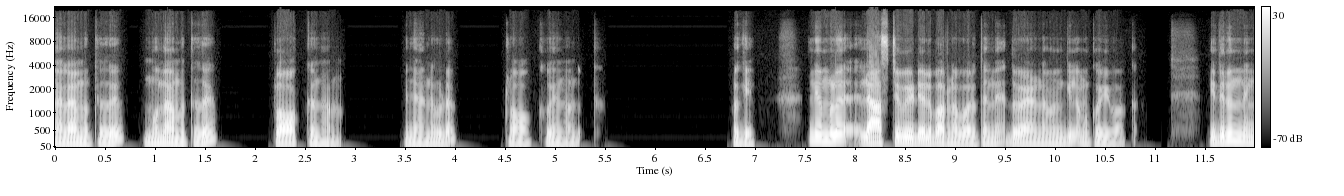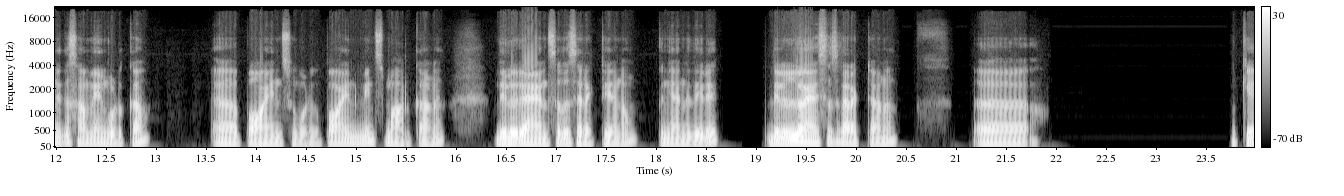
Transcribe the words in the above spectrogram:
നാലാമത്തത് മൂന്നാമത്തത് ക്ലോക്ക് എന്നാണ്. ഞാനിവിടെ ക്ലോക്ക് എന്നാണ് ഓക്കെ. ഇനി നമ്മൾ ലാസ്റ്റ് വീഡിയോയിൽ പറഞ്ഞ പോലെ തന്നെ ഇത് വേണമെങ്കിൽ നമുക്ക് ഒഴിവാക്കാം. ഇതിനും നിങ്ങൾക്ക് സമയം കൊടുക്കാം. പോയിന്റ്സും കൊടുക്കാം. പോയിന്റ് മീൻസ് മാർക്കാണ് ഇതിലൊരു ആൻസർ സെലക്ട് ചെയ്യണം. ഇപ്പം ഞാനിതിൽ ഇതിലെല്ലാം ആൻസേഴ്സ് കറക്റ്റാണ് ഓക്കെ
